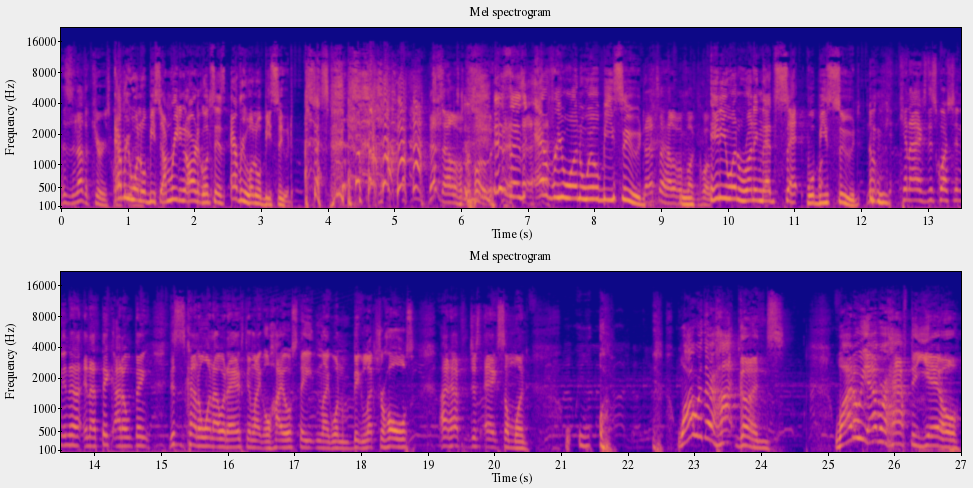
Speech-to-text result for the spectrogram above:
This is another curious question. Everyone will be. su- I'm reading an article. It says everyone will be sued. That's a hell of a quote. it says everyone will be sued. That's a hell of a fucking quote. Anyone running that set will be sued. No, can I ask this question? And I, and I think I don't think this is kind of one I would ask in like Ohio State and like one of the big lecture halls. I'd have to just ask someone, why were there hot guns? Why do we ever have to yell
